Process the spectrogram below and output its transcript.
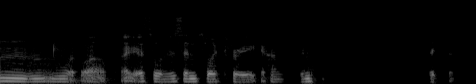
Mm, well, I guess we'll just inflict for 800. That.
